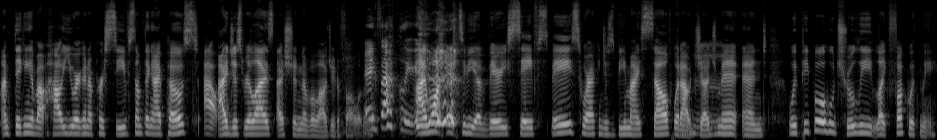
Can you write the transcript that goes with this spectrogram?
I'm thinking about how you are gonna perceive something I post. out. I just realized I shouldn't have allowed you to follow me. exactly. I want it to be a very safe space where I can just be myself without Mhm. judgment and with people who truly like fuck with me.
